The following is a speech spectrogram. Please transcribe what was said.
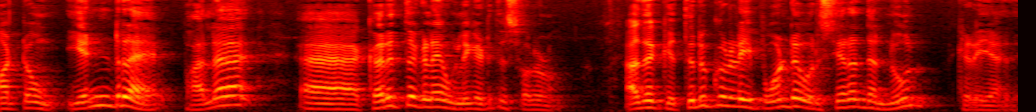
மாட்டோம் என்ற பல கருத்துக்களை உங்களுக்கு எடுத்து சொல்லணும். அதுக்கு திருக்குறளை போன்ற ஒரு சிறந்த நூல் கிடையாது.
